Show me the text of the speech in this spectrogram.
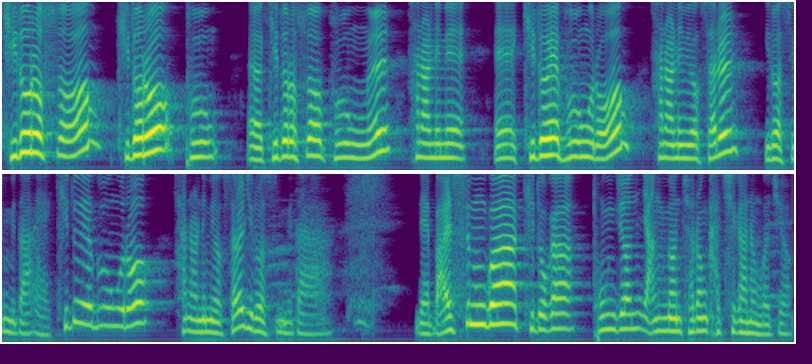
기도로서 기도로 부흥 어, 기도로서 부흥을 하나님의 에, 기도의 부흥으로 하나님의 역사를 이루었습니다. 예, 기도의 부흥으로 하나님의 역사를 이루었습니다. 네, 말씀과 기도가 동전 양면처럼 같이 가는 거죠.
